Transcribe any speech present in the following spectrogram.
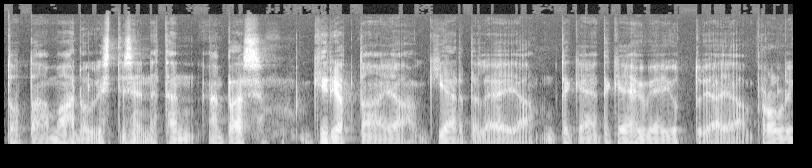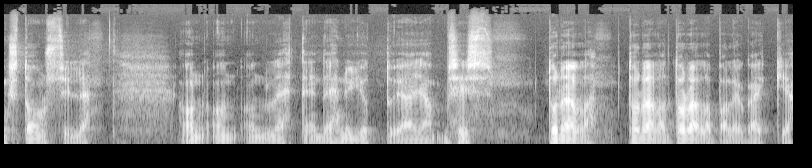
tota, mahdollisti sen, että hän, hän pääsi kirjoittamaan ja kiertelee ja tekee, tekee hyviä juttuja ja Rolling Stonesille on, on, on lehteen tehnyt juttuja ja siis todella, todella, todella paljon kaikkia.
